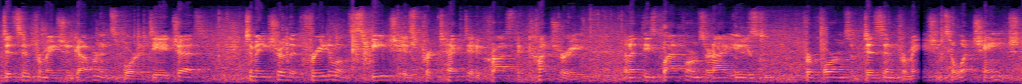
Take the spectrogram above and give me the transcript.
disinformation governance board at DHS to make sure that freedom of speech is protected across the country and that these platforms are not used for forms of disinformation. So, what changed?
